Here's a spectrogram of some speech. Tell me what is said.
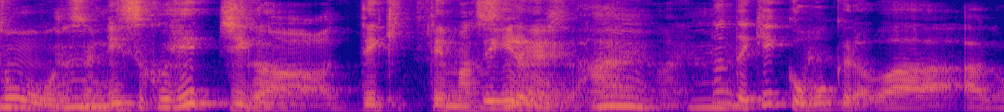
そうですね。リススクヘッジができてますね。できるんですよはいうんなんで結構僕らは、あの、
